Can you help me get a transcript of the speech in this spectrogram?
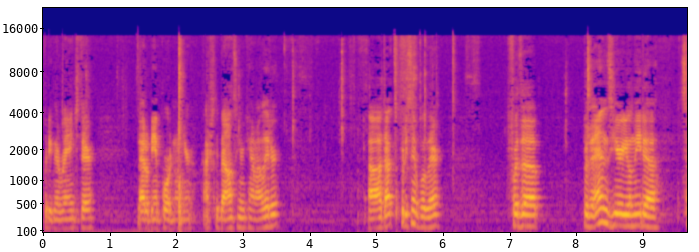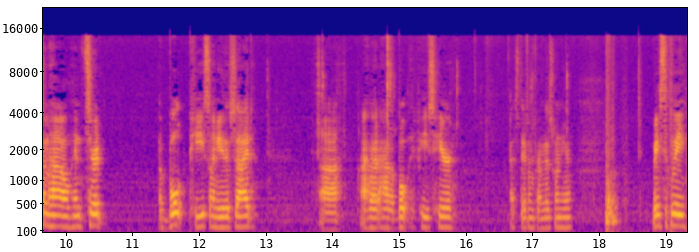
pretty good range there. That'll be important when you're actually balancing your camera later. Uh, that's pretty simple there. For the for the ends here, you'll need to somehow insert a bolt piece on either side. Uh, I have a bolt piece here that's different from this one here. Basically,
